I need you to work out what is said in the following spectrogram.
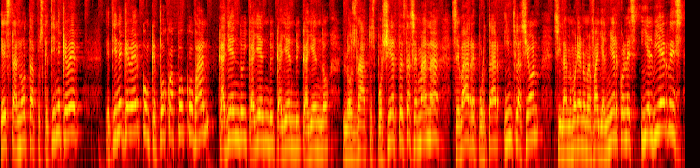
esta nota, pues que tiene que ver que tiene que ver con que poco a poco van cayendo y cayendo y cayendo y cayendo los datos. Por cierto, esta semana se va a reportar inflación, si la memoria no me falla, el miércoles y el viernes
